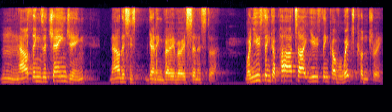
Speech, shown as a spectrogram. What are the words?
Hmm, now things are changing. Now this is getting very, very sinister. When you think apartheid, you think of which country?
